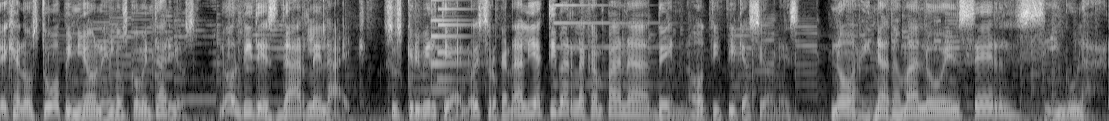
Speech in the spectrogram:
Déjanos tu opinión en los comentarios. No olvides darle like, suscribirte a nuestro canal y activar la campana de notificaciones. No hay nada malo en ser singular.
